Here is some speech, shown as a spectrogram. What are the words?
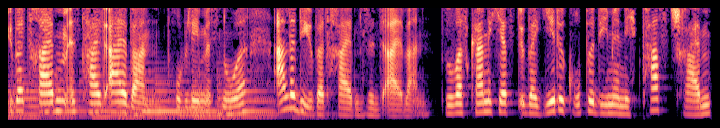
Übertreiben ist halt albern. Problem ist nur, alle, die übertreiben, sind albern. Sowas kann ich jetzt über jede Gruppe, die mir nicht passt, schreiben,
